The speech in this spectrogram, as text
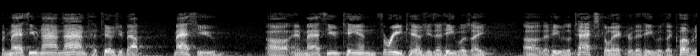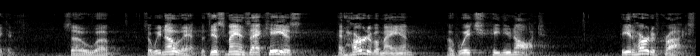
but Matthew 9 9 tells you about Matthew. Uh, and Matthew 10 3 tells you that he was a uh, that he was a tax collector, that he was a publican. So, uh, so we know that. But this man Zacchaeus had heard of a man of which he knew not. He had heard of Christ,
